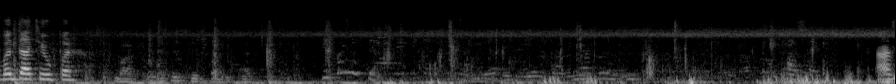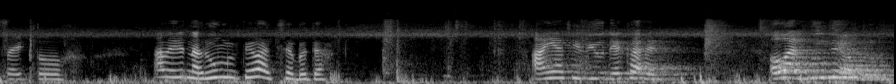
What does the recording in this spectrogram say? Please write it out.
બધાથી ઉપર. આ સાઈડ તો આવી રીતના રૂમ કેવા જ છે બધા. અહીંયાથી વ્યૂ દેખાય અવાજ ગુંજે આપણો.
